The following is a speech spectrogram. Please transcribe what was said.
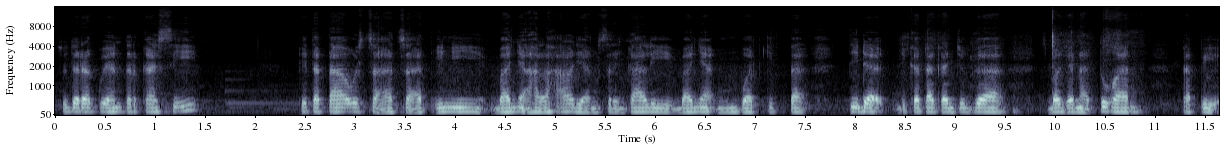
Saudaraku yang terkasih kita tahu saat-saat ini banyak hal-hal yang sering kali banyak membuat kita tidak dikatakan juga sebagai anak Tuhan tapi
